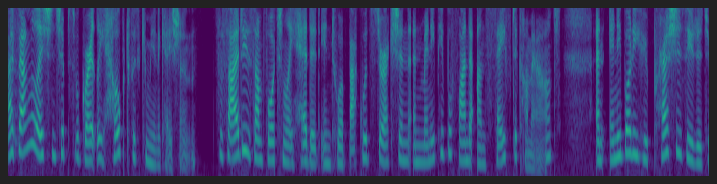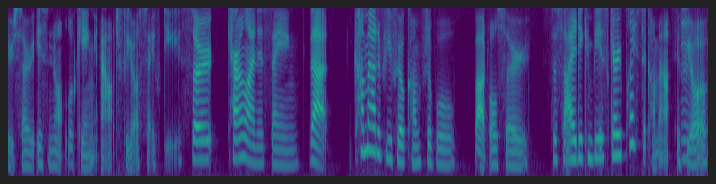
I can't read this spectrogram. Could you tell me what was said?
I found relationships were greatly helped with communication. Society is unfortunately headed into a backwards direction, and many people find it unsafe to come out. And anybody who pressures you to do so is not looking out for your safety. So, Caroline is saying that come out if you feel comfortable, but also society can be a scary place to come out if mm. you're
